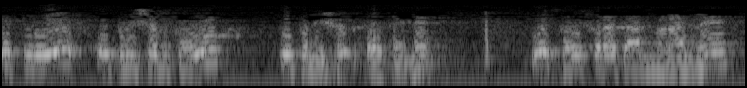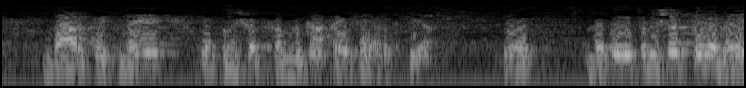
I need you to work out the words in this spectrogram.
इसलिए उपनिषद को उपनिषद कहते हैं। ये सुरेश्वराचार्य महाराज ने वार्तिक में उपनिषद शब्द का ऐसे अर्थ किया। तो देखो, उपनिषद तो है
